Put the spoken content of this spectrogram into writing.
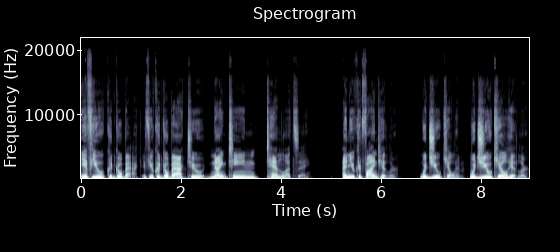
If you could go back, if you could go back to 1910, let's say, and you could find Hitler, would you kill him? Would you kill Hitler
